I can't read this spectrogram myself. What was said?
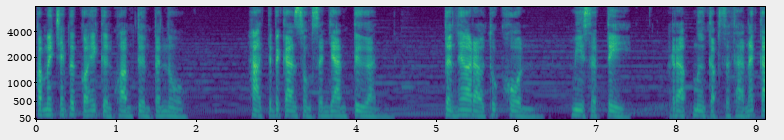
ก็ไม่ใช่เพื่อก่อให้เกิดความตื่นตระหนก หากจะเป็นการส่งสัญญาณเตือน เตือนให้เราทุกคนมีสติ รับมือกับสถานก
